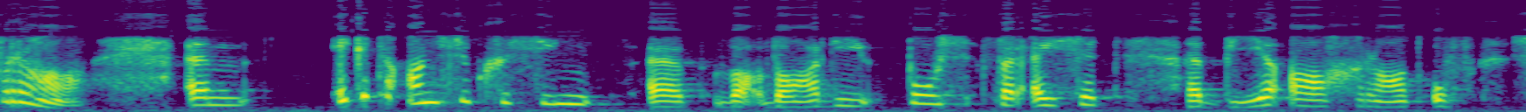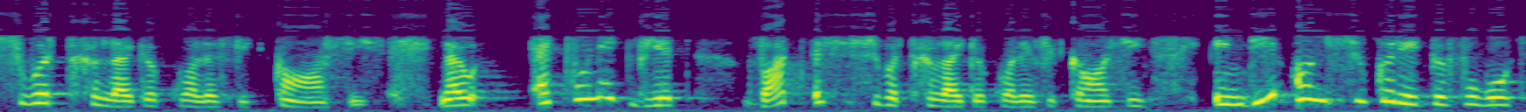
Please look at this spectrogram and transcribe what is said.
vrae. Ehm um, ek het 'n aansoek gesien uh waar, waar die pos vereis het 'n BA graad of soortgelyke kwalifikasies. Nou ek wil net weet wat is 'n soortgelyke kwalifikasie en die aansoeker het byvoorbeeld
